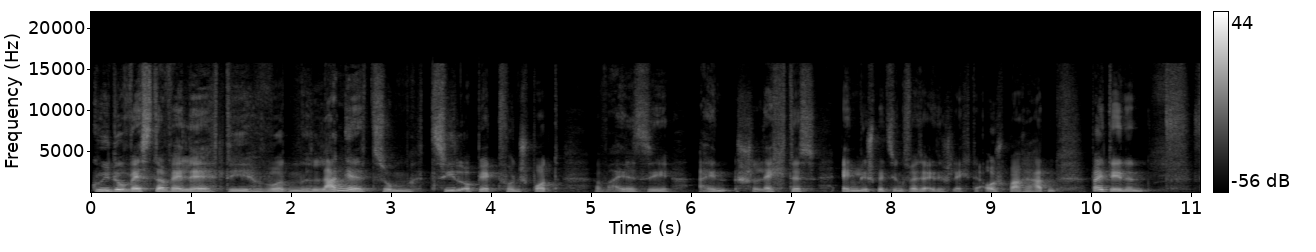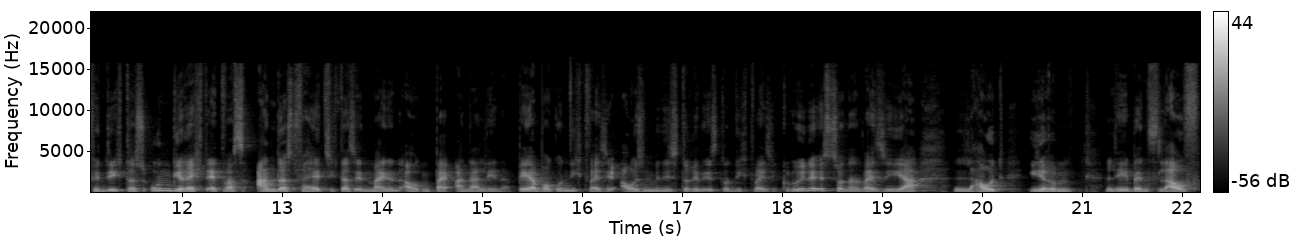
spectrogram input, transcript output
Guido Westerwelle, die wurden lange zum Zielobjekt von Spott, weil sie ein schlechtes Englisch bzw. eine schlechte Aussprache hatten, bei denen finde ich das ungerecht. Etwas anders verhält sich das in meinen Augen bei Annalena Baerbock und nicht, weil sie Außenministerin ist und nicht, weil sie Grüne ist, sondern weil sie ja laut ihrem Lebenslauf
